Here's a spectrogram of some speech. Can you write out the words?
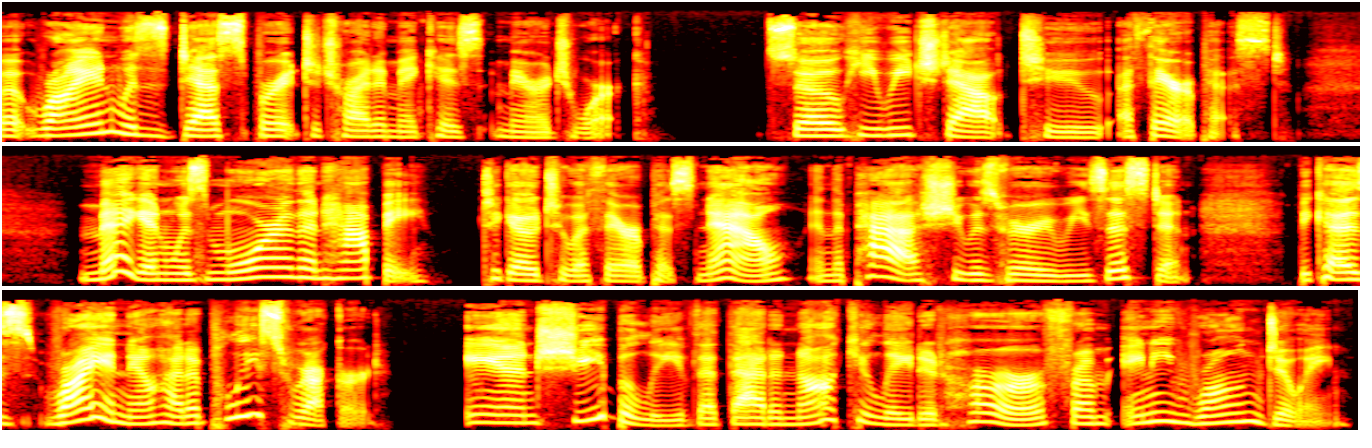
But Ryan was desperate to try to make his marriage work. So he reached out to a therapist. Megan was more than happy to go to a therapist now. In the past, she was very resistant because Ryan now had a police record and she believed that that inoculated her from any wrongdoing.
